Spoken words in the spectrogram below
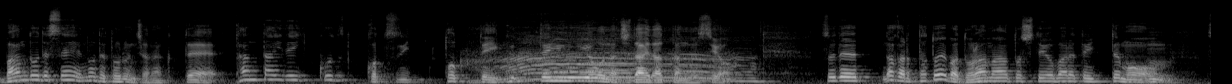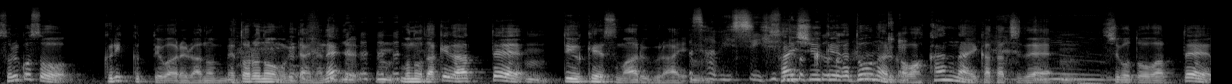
バンドでせーので撮るんじゃなくて単体で一個ずつ撮っていくっていうような時代だったんですよ。それでだから例えばドラマーとして呼ばれていっても、うん、それこそクリックって言われるあのメトロノームみたいなね ものだけがあって、っていうケースもあるぐらい。寂しい。最終形がどうなるか分かんない形で仕事終わって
